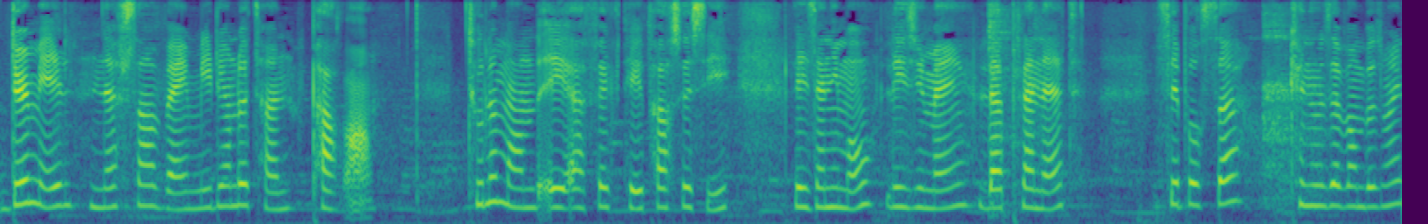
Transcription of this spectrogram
2920 millions de tonnes par an. Tout le monde est affecté par ceci, les animaux, les humains, la planète. C'est pour ça que nous avons besoin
